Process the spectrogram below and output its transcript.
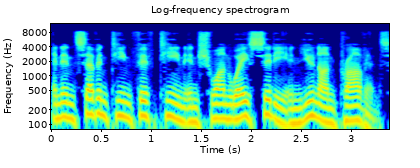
and in 1715 in Xuanwei city in Yunnan province.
